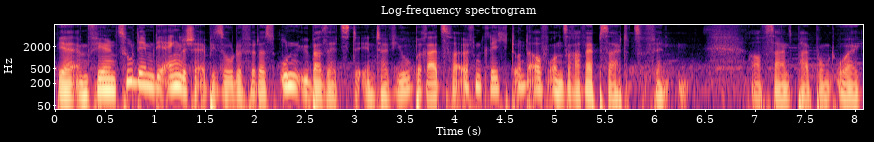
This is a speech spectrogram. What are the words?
Wir empfehlen zudem die englische Episode für das unübersetzte Interview bereits veröffentlicht und auf unserer Webseite zu finden. Auf sciencepie.org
